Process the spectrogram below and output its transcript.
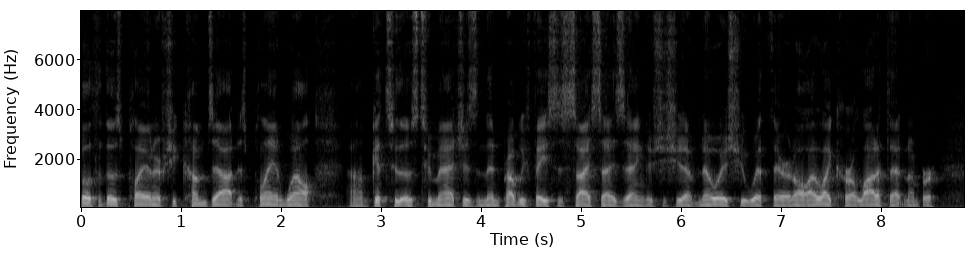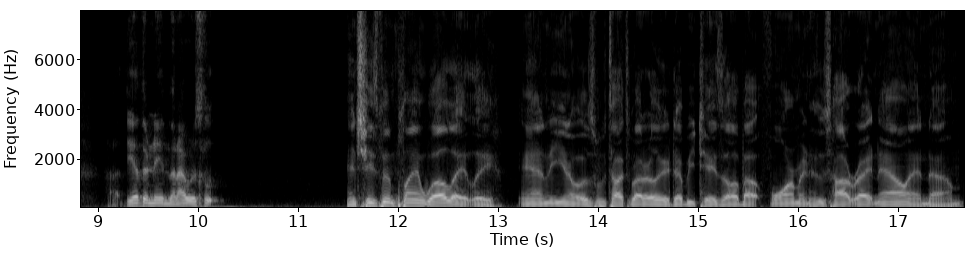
both of those play. And if she comes out and is playing well, um, gets through those two matches, and then probably faces Saisai Zheng, who she should have no issue with there at all. I like her a lot at that number. Uh, the other name that I was And she's been playing well lately. And, you know, as we talked about earlier, WTA is all about form and who's hot right now. And, um,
